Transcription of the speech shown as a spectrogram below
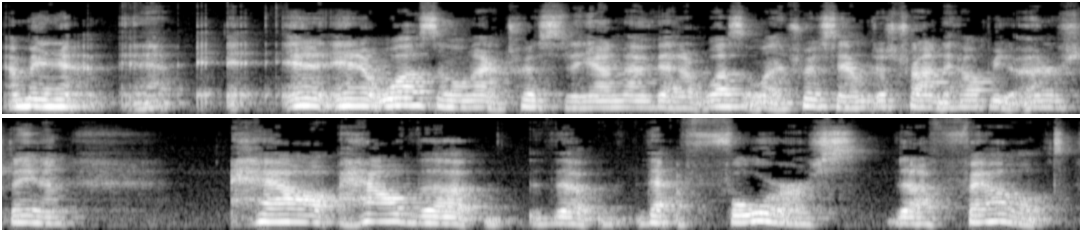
I mean, and, it wasn't electricity. I know that it wasn't electricity. I'm just trying to help you to understand how how the the that force that I felt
